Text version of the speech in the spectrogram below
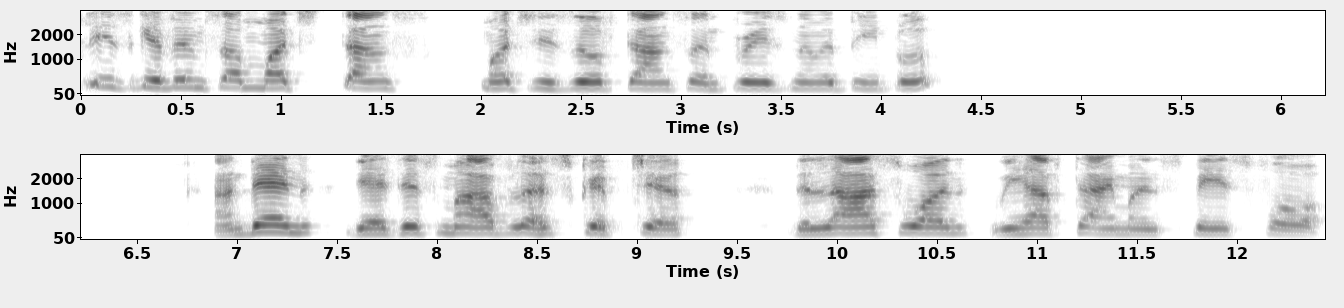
Please give him some much thanks, much deserved thanks and praise, now, people. And then there's this marvelous scripture, the last one we have time and space for.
